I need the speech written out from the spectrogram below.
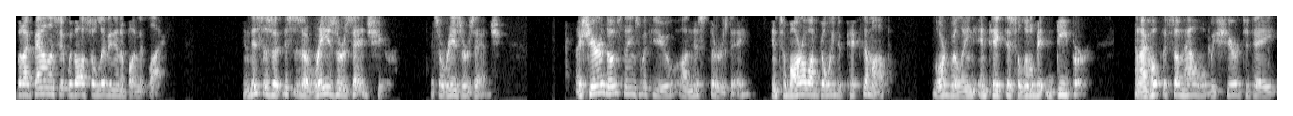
but I balance it with also living an abundant life. And this is a, this is a razor's edge here. It's a razor's edge. I share those things with you on this Thursday, and tomorrow I'm going to pick them up, Lord willing, and take this a little bit deeper. And I hope that somehow what we shared today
